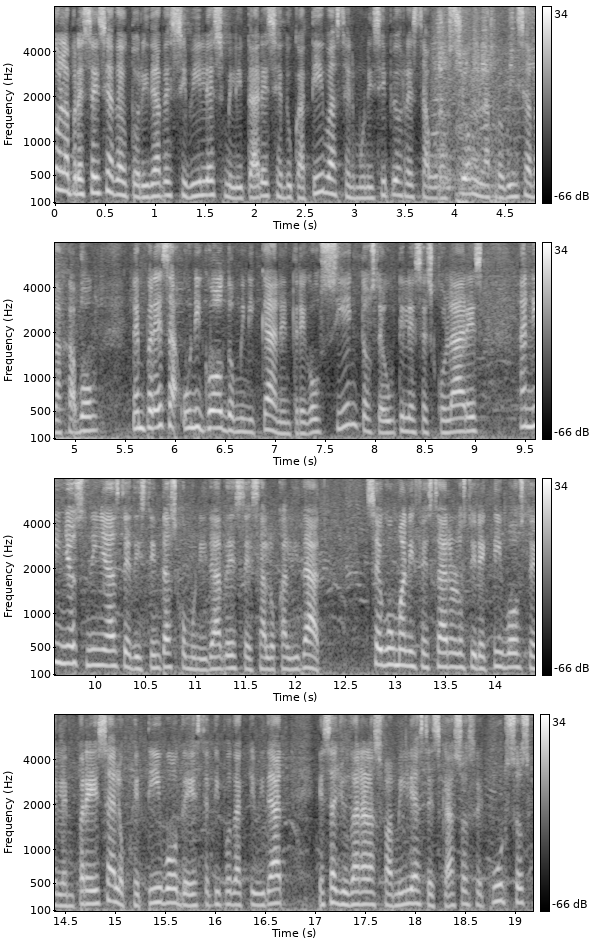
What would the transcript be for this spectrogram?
Con la presencia de autoridades civiles, militares y educativas del municipio Restauración en la provincia de Jabón, la empresa Unigol Dominicana entregó cientos de útiles escolares a niños y niñas de distintas comunidades de esa localidad. Según manifestaron los directivos de la empresa, el objetivo de este tipo de actividad es ayudar a las familias de escasos recursos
